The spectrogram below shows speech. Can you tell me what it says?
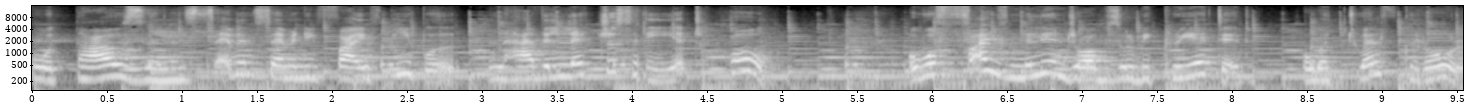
4775 people will have electricity at home. Over 5 million jobs will be created. Over 12 crore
